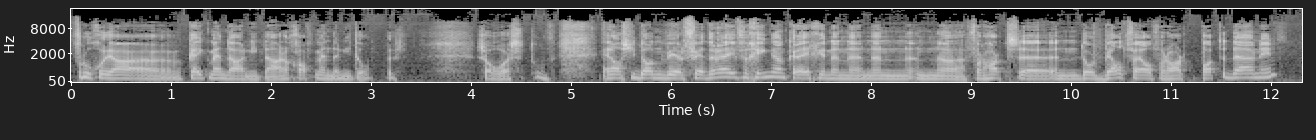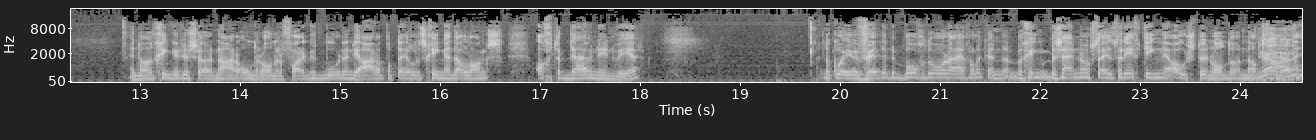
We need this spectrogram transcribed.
vroeger ja, keek men daar niet naar, dan gaf men er niet op. Dus zo was het toen. En als je dan weer verder even ging, dan kreeg je een, een, een, een, verhard, een door het beltvuil verhard pattenduin in. En dan ging je dus zo naar onder andere varkensboeren. En die aardappeltelers gingen daar langs. Achter duin in weer. Dan kon je weer verder de bocht door eigenlijk. En dan begin, we zijn nog steeds richting eh, Oosten aan aan het Ja, gaan. ja. Hè?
